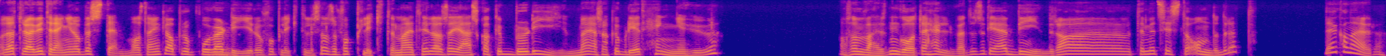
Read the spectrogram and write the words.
Og det tror jeg vi trenger å bestemme oss, egentlig, apropos Mm. verdier og forpliktelser. Altså forplikte meg til Altså, jeg skal ikke bli med, jeg skal ikke bli et hengehue. Altså, om verden går til helvete, så kan jeg bidra eh, til mitt siste åndedrett. Det kan jeg gjøre.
